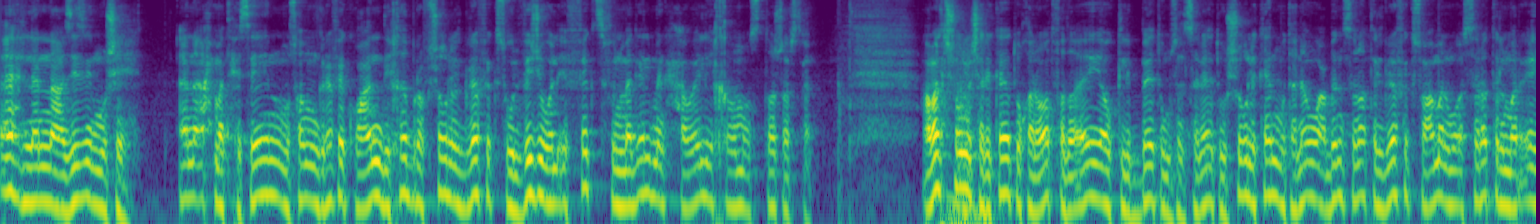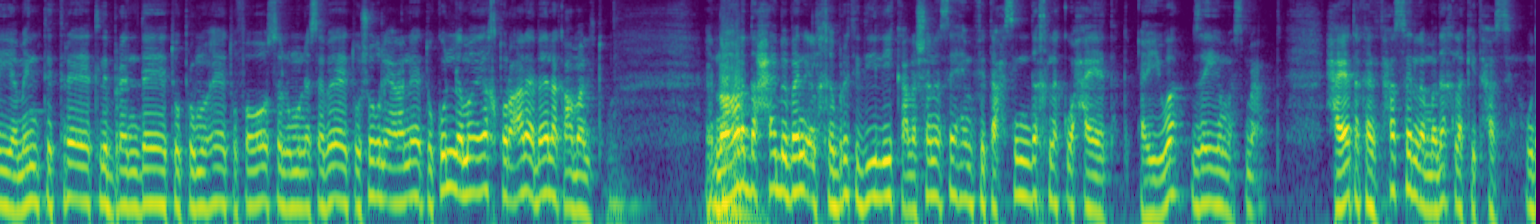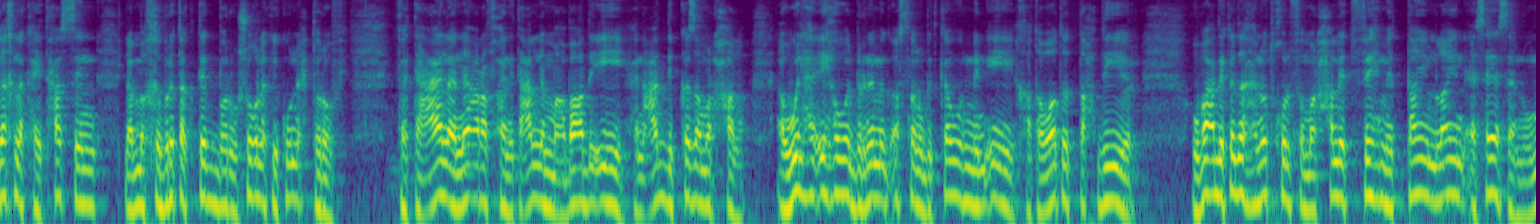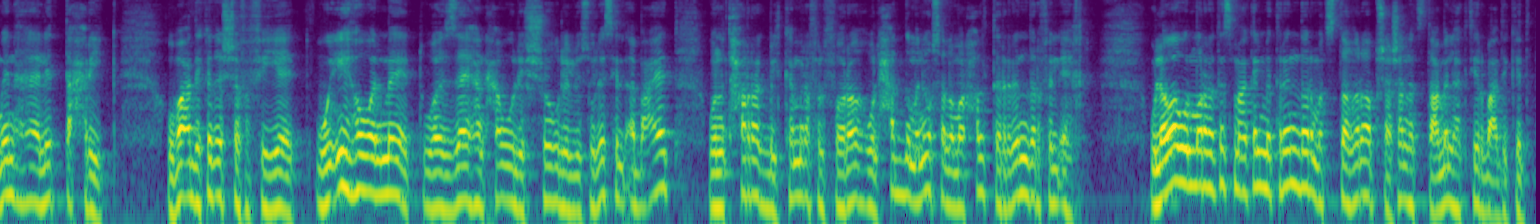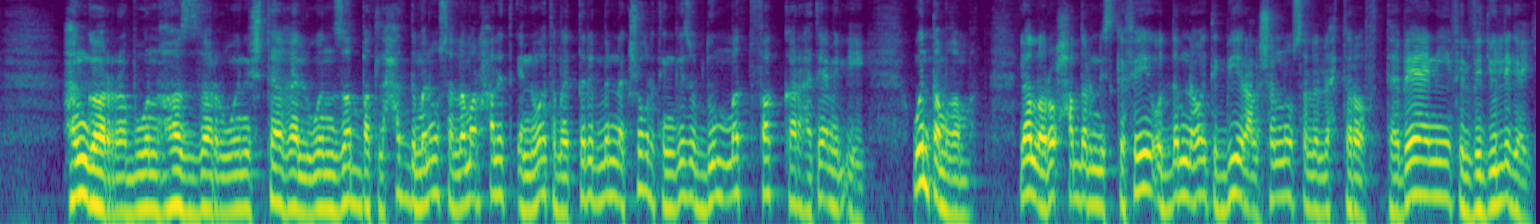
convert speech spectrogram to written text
أهلا عزيزي المشاهد. أنا أحمد حسين مصمم جرافيك وعندي خبرة في شغل ال graphics وال visual effects في المجال من حوالي 15 سنة. عملت شغل شركات وقنوات فضائية وكليبات ومسلسلات والشغل كان متنوع بين صناعة ال graphics وعمل المؤثرات المرئية من تترات لبراندات وبروموهات وفواصل ومناسبات وشغل إعلانات وكل ما يخطر على بالك عملته. النهارده حابب أنقل خبرتي دي ليك علشان أساهم في تحسين دخلك وحياتك. أيوه زي ما سمعت. حياتك هتتحسن لما دخلك يتحسن ودخلك هيتحسن لما خبرتك تكبر وشغلك يكون احترافي. فتعالى نعرف هنتعلم مع بعض إيه هنعدي بكذا مرحلة. أولها إيه هو البرنامج أصلا وبتكون من إيه؟ خطوات التحضير. وبعد كده هندخل في مرحلة فهم ال timeline أساسا ومنها للتحريك. وبعد كده الشفافيات. وإيه هو ال matte؟ وإزاي هنحول الشغل لثلاثي الأبعاد ونتحرك بالكاميرا في الفراغ ولحد ما نوصل لمرحلة ال render في الآخر. ولو أول مرة تسمع كلمة ريندر ما تستغربش عشان هتستعملها كتير بعد كده. هنجرب ونهزر ونشتغل ونظبط لحد ما نوصل لمرحلة إن وقت ما يطلب منك شغل تنجزه بدون ما تفكر هتعمل إيه. وأنت مغمض. يلا روح حضر النسكافيه قدامنا وقت كبير علشان نوصل للاحتراف. تابعني في الفيديو اللي جاي.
